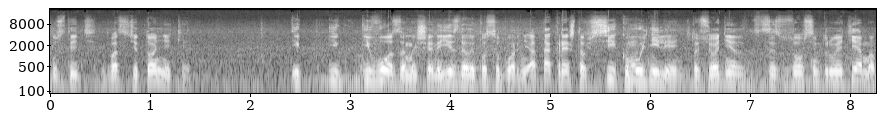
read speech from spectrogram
пустити 20-тонники і, і, і возами ще не їздили по Соборній. А так решта всі комульні лінь. То сьогодні це зовсім друга тема.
